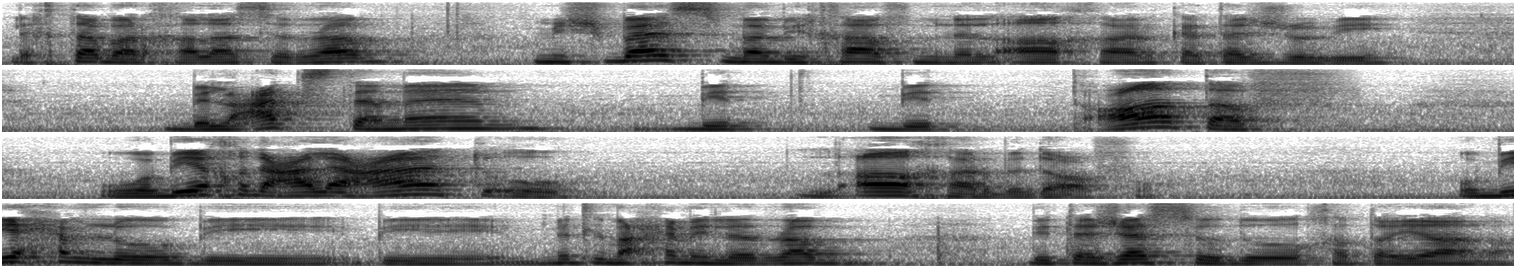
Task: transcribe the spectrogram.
اللي اختبر خلاص الرب مش بس ما بيخاف من الآخر كتجربة بالعكس تمام بيتعاطف وبياخد على عاتقه الآخر بضعفه وبيحمله ب... ب... مثل ما حمل الرب بتجسده خطايانا.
